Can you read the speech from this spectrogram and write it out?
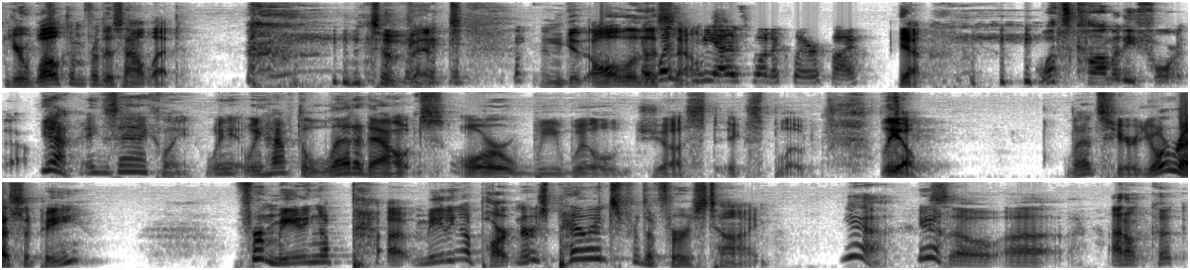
you're welcome for this outlet to vent and get all of this out. me, I just want to clarify. Yeah. What's comedy for, though? Yeah, exactly. We we have to let it out or we will just explode. Leo, let's hear your recipe for meeting a p- uh, meeting a partner's parents for the first time. Yeah. Yeah. So uh, I don't cook,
